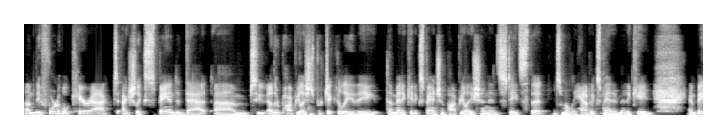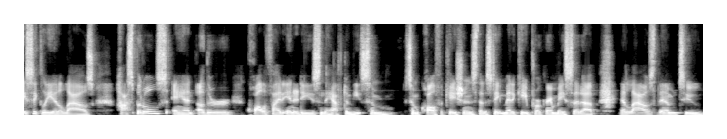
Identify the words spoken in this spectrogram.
Um, the Affordable Care Act actually expanded that um, to other populations, particularly the, the Medicaid expansion population in states that ultimately have expanded Medicaid. And basically, it allows hospitals and other qualified entities, and they have to meet some some qualifications that a state Medicaid program may set up. It allows them to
